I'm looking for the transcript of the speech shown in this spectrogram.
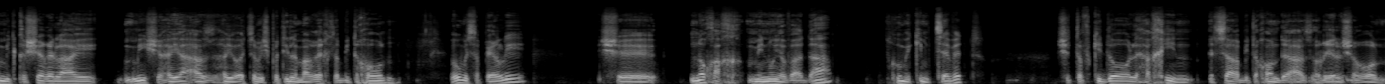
מתקשר אליי מי שהיה אז היועץ המשפטי למערכת הביטחון, והוא מספר לי שנוכח מינוי הוועדה, הוא מקים צוות שתפקידו להכין את שר הביטחון דאז, אריאל שרון,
